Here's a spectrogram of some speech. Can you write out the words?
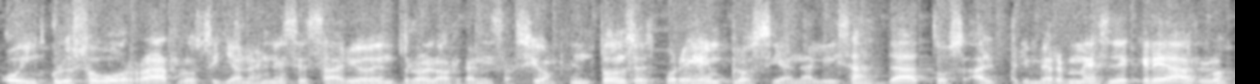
o incluso borrarlo si ya no es necesario dentro de la organización. Entonces, por ejemplo, si analizas datos al primer mes de crearlo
